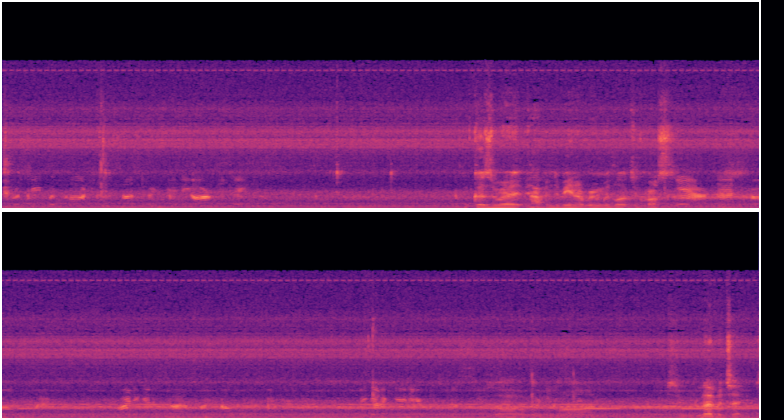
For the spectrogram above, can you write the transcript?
Proceed with caution. Suspect may be armed and dangerous. Because we happen to be in a room with loads of crosses. Yeah, that's Charles Wagner. Try to get his dial sign out of the picture. We got a kid here who's just So we want to levitate.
